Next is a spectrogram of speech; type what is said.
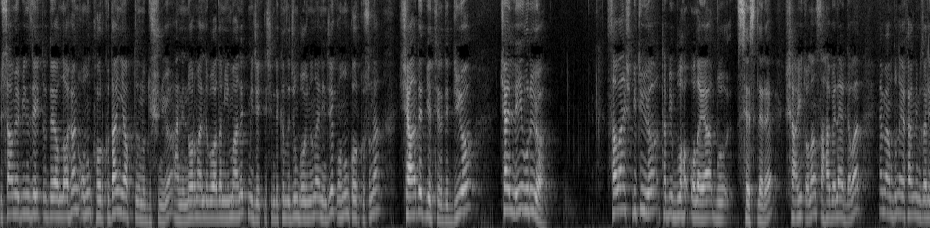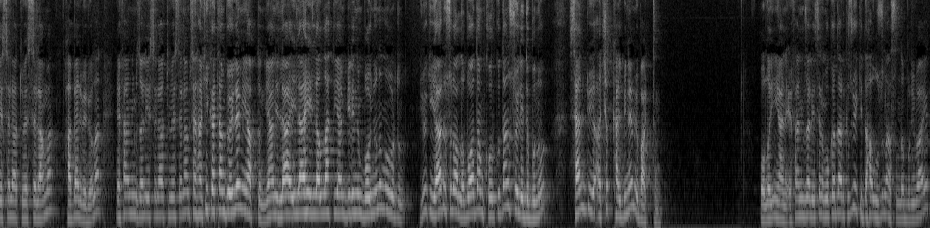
Üsame bin Zeyd radıyallahu anh onun korkudan yaptığını düşünüyor. Hani normalde bu adam iman etmeyecekti. Şimdi kılıcın boynuna inecek. Onun korkusuna şehadet getirdi diyor. Kelleyi vuruyor. Savaş bitiyor. Tabi bu olaya, bu seslere şahit olan sahabeler de var. Hemen bunu Efendimiz Aleyhisselatü Vesselam'a haber veriyorlar. Efendimiz Aleyhisselatü Vesselam sen hakikaten böyle mi yaptın? Yani la ilahe illallah diyen birinin boynunu mu vurdun? Diyor ki ya Resulallah bu adam korkudan söyledi bunu. Sen diyor açıp kalbine mi baktın? Olayın yani Efendimiz Aleyhisselam o kadar kızıyor ki daha uzun aslında bu rivayet.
